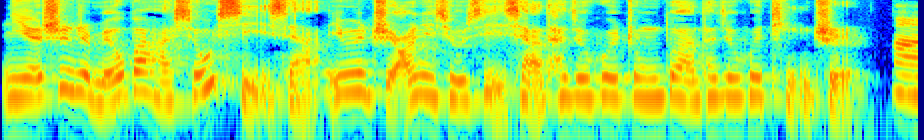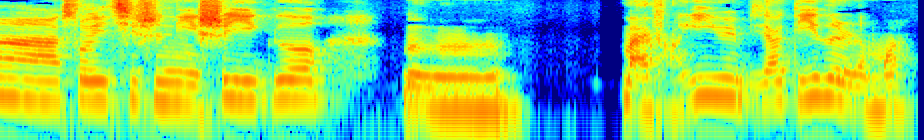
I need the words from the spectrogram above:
你也甚至没有办法休息一下，因为只要你休息一下，它就会中断，它就会停滞。那所以其实你是一个嗯买房意愿比较低的人吗？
